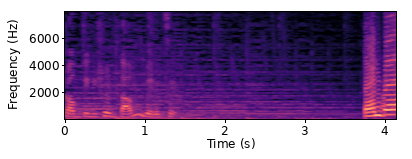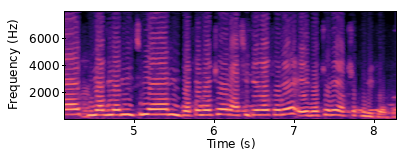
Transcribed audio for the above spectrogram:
সব জিনিসের দাম বেড়েছে। দামটা খোলাগুলা নিয়েছিলাম গত বছর আশি টাকা করে এই বছরে একশো কুড়ি টাকা।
